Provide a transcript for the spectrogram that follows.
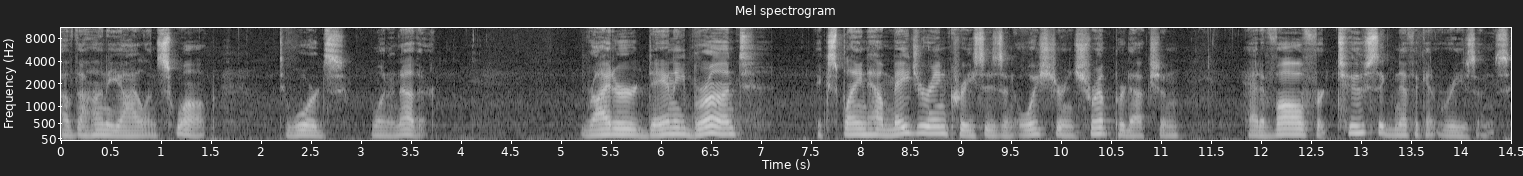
of the Honey Island swamp towards one another. Writer Danny Brunt explained how major increases in oyster and shrimp production had evolved for two significant reasons.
